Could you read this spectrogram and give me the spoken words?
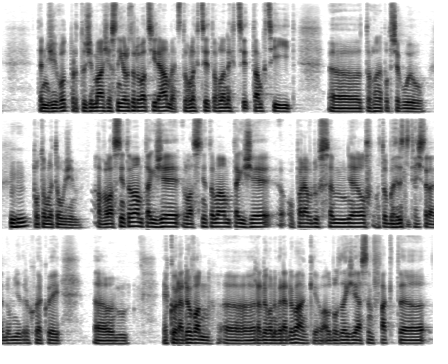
ten život, protože máš jasný rozhodovací rámec. Tohle chci, tohle nechci, tam chci jít, eh, tohle nepotřebuju, mm-hmm. potom toužím. A vlastně to mám tak, že vlastně to mám tak, že opravdu jsem měl, to bude znít až mě trochu jako je, um, jako Radovan, uh, Radovan v Radovánky, jo. ale bylo to tak, že já jsem fakt uh,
